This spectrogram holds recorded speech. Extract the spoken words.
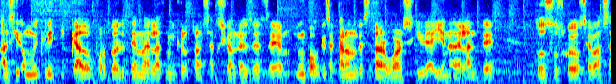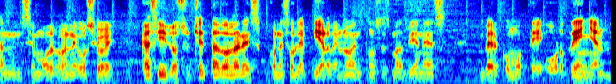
ha sido muy criticado por todo el tema de las microtransacciones desde un juego que sacaron de Star Wars y de ahí en adelante todos sus juegos se basan en ese modelo de negocio de casi los 80 dólares, con eso le pierden, ¿no? Entonces más bien es ver cómo te ordeñan.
